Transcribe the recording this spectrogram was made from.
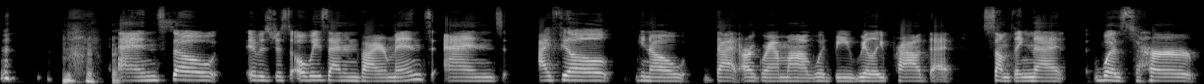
and so it was just always that environment. And I feel, you know, that our grandma would be really proud that something that was her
